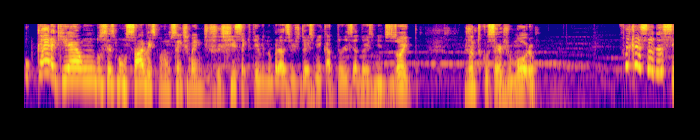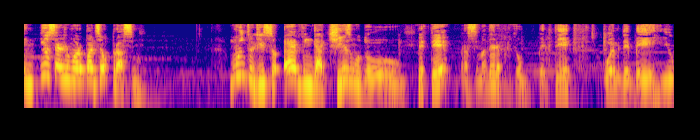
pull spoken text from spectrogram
O cara que é um dos responsáveis por um sentimento de justiça que teve no Brasil de 2014 a 2018, junto com o Sérgio Moro, caçado assim. E o Sérgio Moro pode ser o próximo. Muito disso é vingatismo do PT pra cima dele, porque o PT, o MDB e o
